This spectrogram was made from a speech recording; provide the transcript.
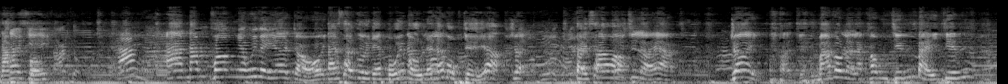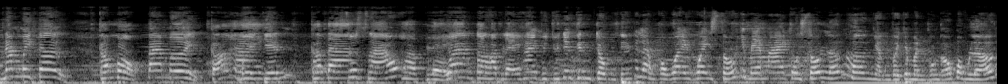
Năm Sao chị? phân. À 5 phân nha quý vị ơi. Trời ơi tại sao người đẹp mũi bự lại nói một chỉ à? Trời, tại sao à? Tôi xin lỗi ạ. Rồi Mã vòng loại là 0979 54 có một 30 có hai. 19 có ba. Số 6 Hợp lệ. Hoàn toàn hợp lệ. Hai vị chủ nhân kinh trùng tiến tới làm cầu quay quay số giùm em. Ai con số lớn hơn nhận về cho mình con gấu bông lớn.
